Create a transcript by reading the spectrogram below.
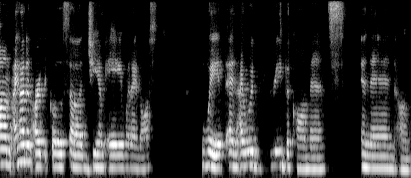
um i had an article sa gma when i lost weight and i would read the comments and then um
